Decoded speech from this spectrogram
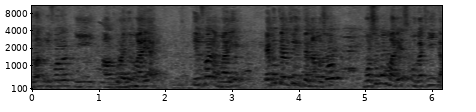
donc il faut y encourager mariage il faut la marier et donc rasul kana moso moso mo marier mo gatinga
